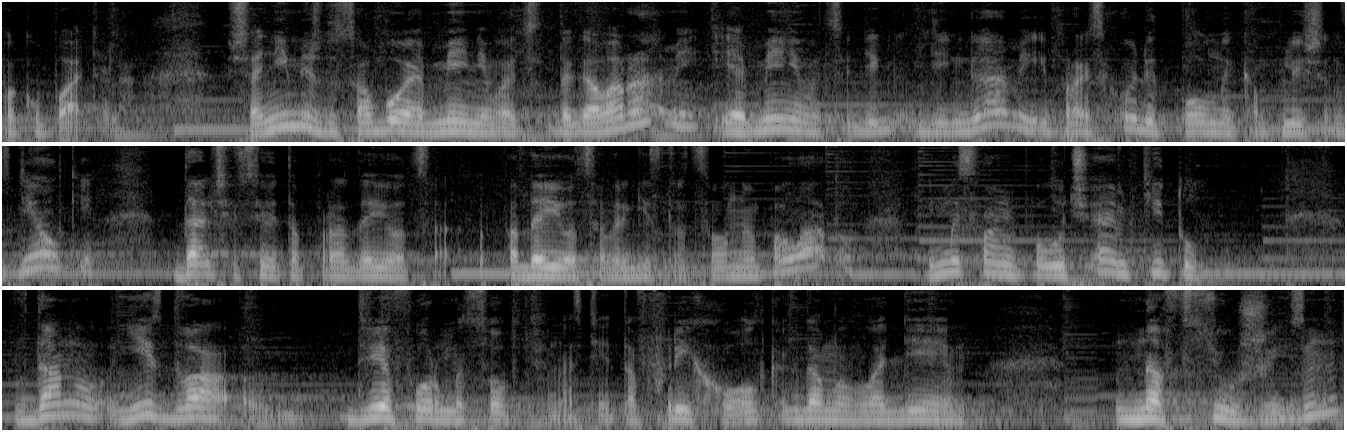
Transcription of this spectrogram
покупателя. То есть они между собой обмениваются договорами и обмениваются деньгами, и происходит полный completion сделки. Дальше все это продается, подается в регистрационную палату, и мы с вами получаем титул. В данном есть два, две формы собственности. Это freehold, когда мы владеем на всю жизнь,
